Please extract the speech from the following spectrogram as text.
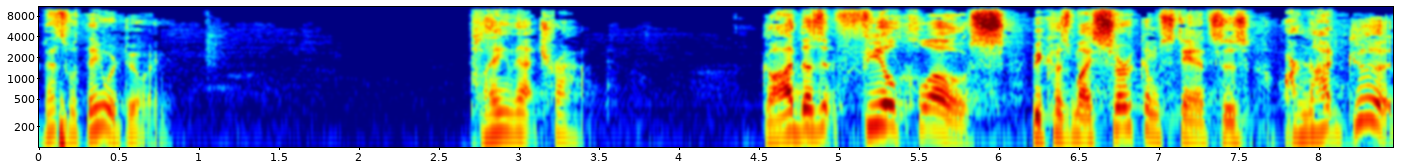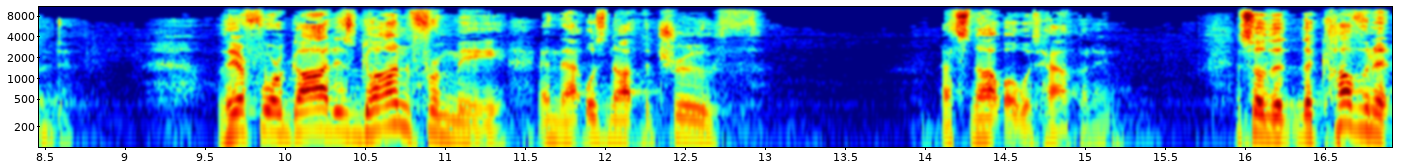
That's what they were doing. Playing that trap. God doesn't feel close because my circumstances are not good. Therefore, God is gone from me. And that was not the truth. That's not what was happening. And so the, the covenant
